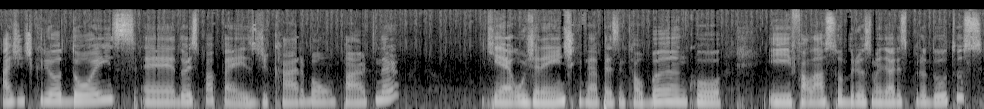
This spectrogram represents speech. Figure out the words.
a gente criou dois, é, dois papéis de Carbon Partner, que é o gerente que vai apresentar o banco, e falar sobre os melhores produtos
